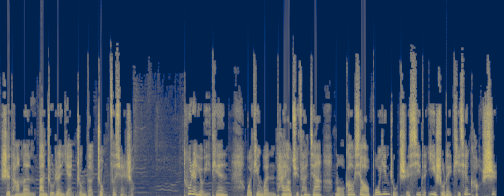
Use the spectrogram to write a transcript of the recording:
是他们班主任眼中的种子选手。突然有一天，我听闻她要去参加某高校播音主持系的艺术类提前考试，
